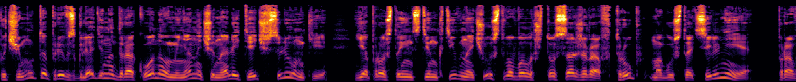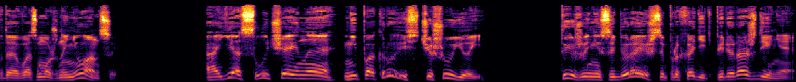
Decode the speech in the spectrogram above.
Почему-то при взгляде на дракона у меня начинали течь слюнки. Я просто инстинктивно чувствовал, что, сожрав труп, могу стать сильнее. Правда, возможны нюансы. А я, случайно, не покроюсь чешуей? Ты же не собираешься проходить перерождение?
